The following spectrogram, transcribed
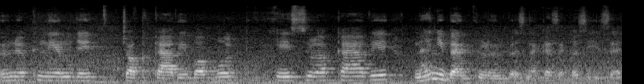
önöknél ugye itt csak kávébabból készül a kávé. Mennyiben különböznek ezek az ízek?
